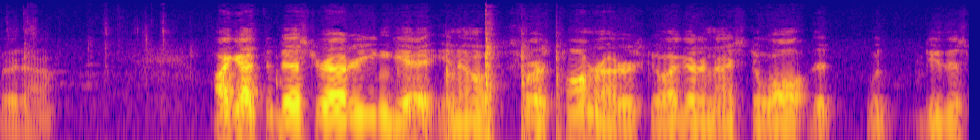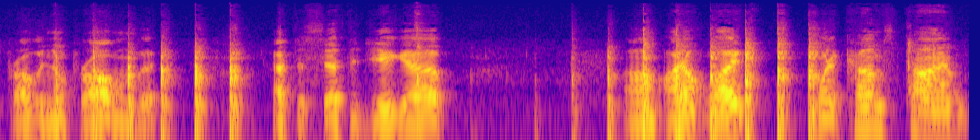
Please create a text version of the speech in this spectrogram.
But, uh, I got the best router you can get, you know, as far as palm routers go. I got a nice DeWalt that would do this probably no problem, but have to set the jig up. Um, I don't like, when it comes time,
